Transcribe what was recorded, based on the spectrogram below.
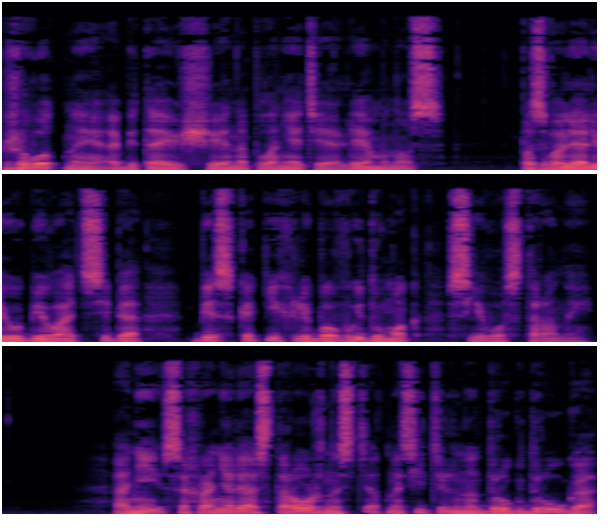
Животные, обитающие на планете Лемнос, позволяли убивать себя без каких-либо выдумок с его стороны. Они сохраняли осторожность относительно друг друга,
